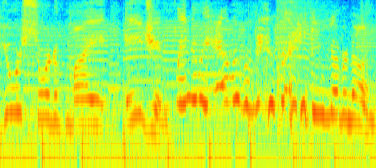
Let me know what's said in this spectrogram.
You're sort of my agent. When do we ever prepare for anything we've ever done?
